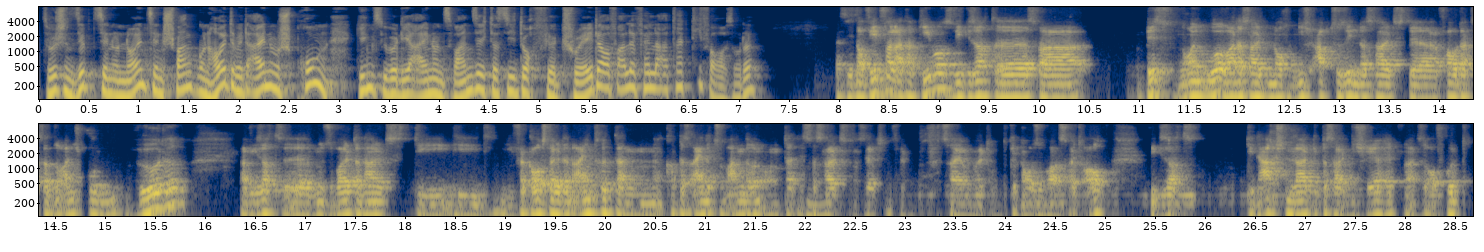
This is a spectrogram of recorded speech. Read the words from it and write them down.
zwischen 17 und 19 schwanken und heute mit einem Sprung ging es über die 21. Das sieht doch für Trader auf alle Fälle attraktiv aus, oder? Das sieht auf jeden Fall attraktiv aus. Wie gesagt, äh, es war bis 9 Uhr war das halt noch nicht abzusehen, dass halt der VDAX dann so ansprungen würde. Aber wie gesagt, äh, sobald dann halt die, die, die Verkaufswelle dann eintritt, dann kommt das eine zum anderen und dann ist das halt eine selbsterfüllende Prophezeiung halt. Und genauso war es halt auch. Wie gesagt, die Nachrichtenlage gibt das halt nicht her. Hätten also aufgrund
